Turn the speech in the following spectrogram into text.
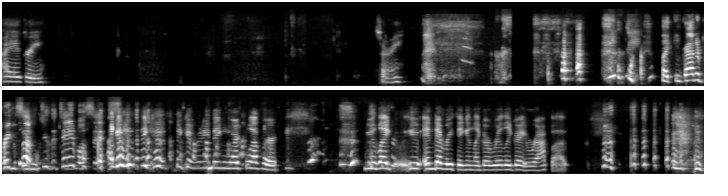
I agree. Sorry. like you got to bring something to the table. Sis. I gotta think of think of anything more clever. You like you end everything in like a really great wrap up. I'm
